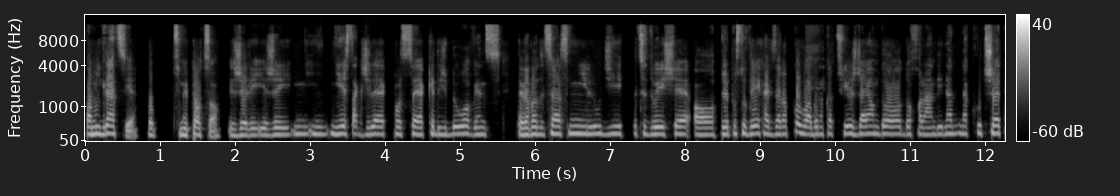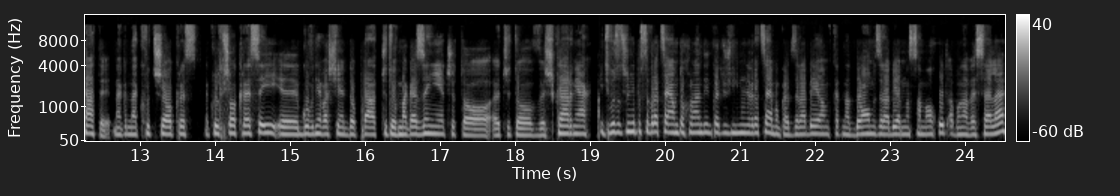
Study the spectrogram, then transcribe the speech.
o migrację, bo w sumie po co, jeżeli, jeżeli nie jest tak źle jak w Polsce, jak kiedyś było, więc tak naprawdę coraz mniej ludzi decyduje się o, żeby po prostu wyjechać zarobkowo, albo na przykład przyjeżdżają do, do Holandii na, na krótsze etaty, na, na krótszy okres, na krótsze okresy i y, głównie właśnie do prac, czy to w magazynie, czy to, czy to w szklarniach. I ci po prostu po prostu wracają do Holandii, na już nigdy nie wracają, na zarabiają na, na dom, zarabiają na samochód albo na wesele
